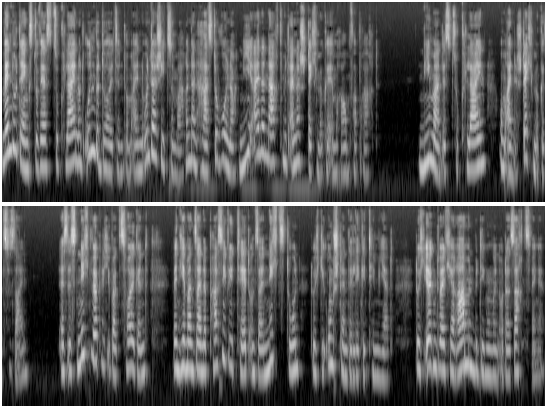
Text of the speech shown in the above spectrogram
wenn du denkst, du wärst zu klein und unbedeutend, um einen Unterschied zu machen, dann hast du wohl noch nie eine Nacht mit einer Stechmücke im Raum verbracht. Niemand ist zu klein, um eine Stechmücke zu sein. Es ist nicht wirklich überzeugend, wenn jemand seine Passivität und sein Nichtstun durch die Umstände legitimiert durch irgendwelche Rahmenbedingungen oder Sachzwänge.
